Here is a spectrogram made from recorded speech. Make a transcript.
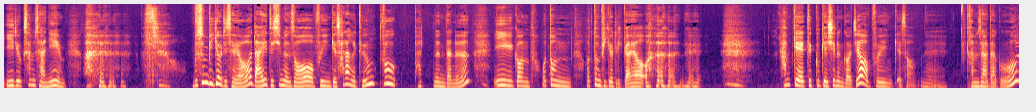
2634님. 무슨 비결이세요? 나이 드시면서 부인께 사랑을 듬뿍 받는다는 이건 어떤 어떤 비결일까요? 네. 함께 듣고 계시는 거죠? 부인께서. 네. 감사하다고,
